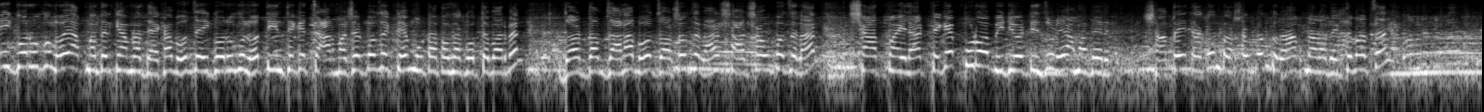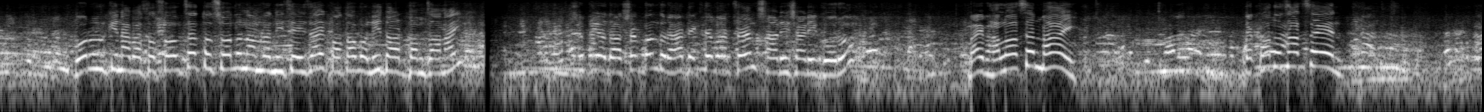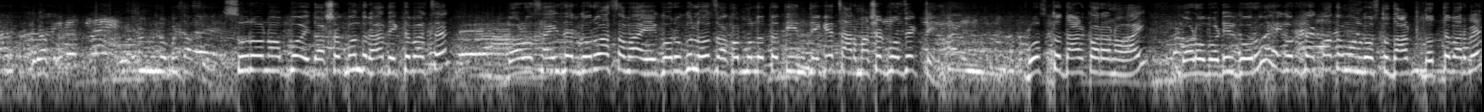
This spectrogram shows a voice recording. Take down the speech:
এই গরুগুলোই আপনাদেরকে আমরা দেখাবো যে এই গরুগুলো তিন থেকে চার মাসের প্রজেক্টে মোটা তাজা করতে পারবেন। দরদাম জানাব যশোর জেলার, সারসা উপজেলার, সাত মাইল হাট থেকে। পুরো ভিডিওটি জুড়ে আমাদের সাথেই থাকুন। দর্শক বন্ধুরা, আপনারা দেখতে পাচ্ছেন? গরুর কিনা বেচা চলছে। তো চলুন আমরা নিচেই যাই, কথা বলি, দরদাম জানাই। সুপ্রিয় দর্শক বন্ধুরা, দেখতে পাচ্ছেন সারি সারি গরু। ভাই, ভালো আছেন ভাই? কত চাচ্ছেন? চুরানব্বই। দর্শক বন্ধুরা, দেখতে পাচ্ছেন, বড় সাইজের গরু আছে ভাই। এই গরুগুলো যখন মূলত তিন থেকে চার মাসের প্রজেক্টে গোস্ত দাঁড় করানো হয়, বড় বডির গরু, এই গরুটা কত মন গোস্ত দাঁড় ধরতে পারবে?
